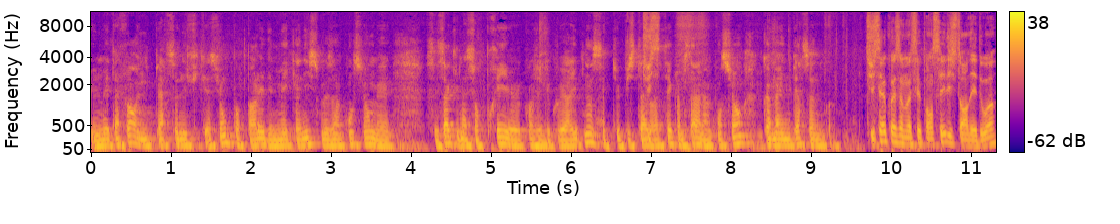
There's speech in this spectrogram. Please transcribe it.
une métaphore, une personnification pour parler des mécanismes inconscients. Mais c'est ça qui m'a surpris euh, quand j'ai découvert l'hypnose, c'est que tu puisses t'adresser comme ça à l'inconscient, comme à une personne. Quoi. Tu sais à quoi ça m'a fait penser l'histoire des doigts?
